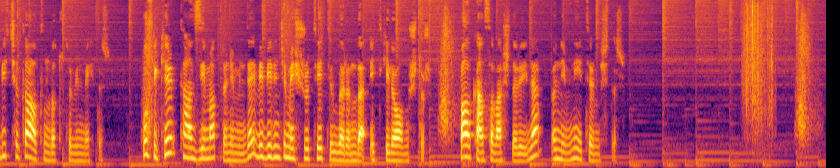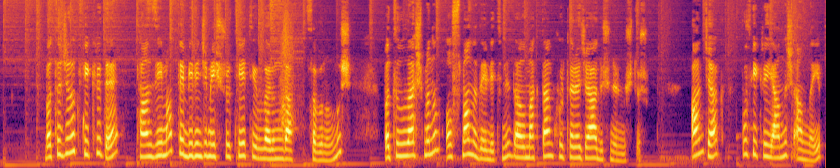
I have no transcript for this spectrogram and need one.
bir çatı altında tutabilmektir. Bu fikir Tanzimat döneminde ve 1. Meşrutiyet yıllarında etkili olmuştur. Balkan savaşlarıyla önemini yitirmiştir. Batıcılık fikri de Tanzimat ve 1. Meşrutiyet yıllarında savunulmuş, Batılılaşmanın Osmanlı Devleti'ni dağılmaktan kurtaracağı düşünülmüştür. Ancak bu fikri yanlış anlayıp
